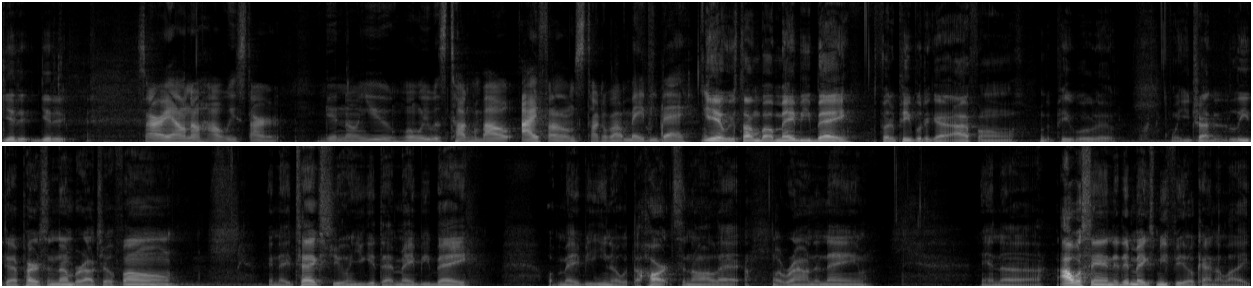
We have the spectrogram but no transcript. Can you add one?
get it, get it. Sorry, I don't know how we start getting on you when we was talking about iPhones, talking about maybe bae. Yeah, we was talking about maybe bae for the people that got iPhones. The people that when you try to delete that person number out your phone and they text you and you get that maybe bae or maybe, you know, with the hearts and all that around the name. And uh I was saying that it makes me feel kind of like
